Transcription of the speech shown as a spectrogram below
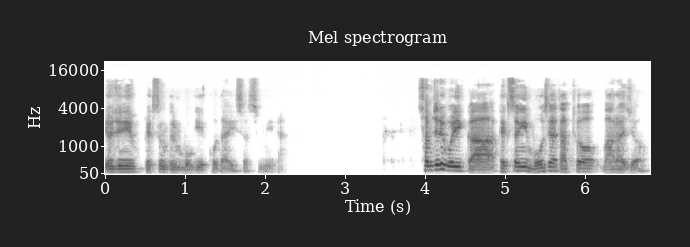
여전히 백성들은 목이 고다 있었습니다. 3절에 보니까 백성이 모세와 다투어 말하죠.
